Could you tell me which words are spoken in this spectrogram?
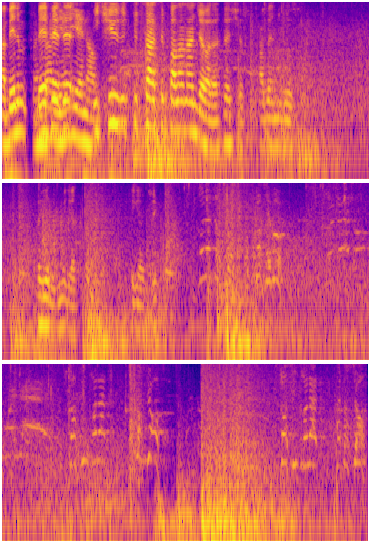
Ha benim Ben BF'de yeni yeni aldım. 200-300 saatim falan anca var arkadaşlar. Haberiniz olsun. Da gelir mi gel. Da gelecek. Grenade d'assaut.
